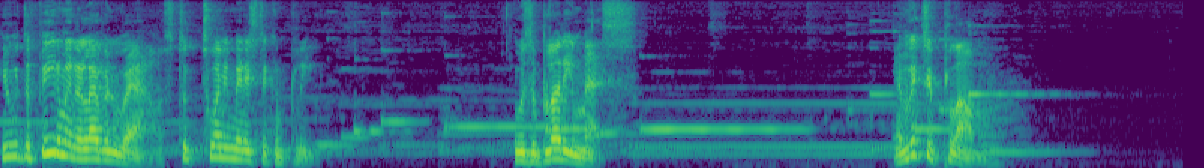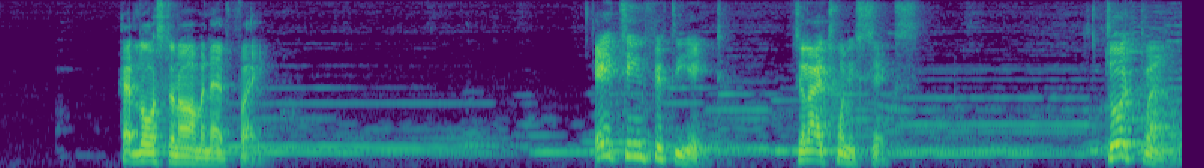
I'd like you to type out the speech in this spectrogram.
He would defeat him in 11 rounds, took 20 minutes to complete. It was a bloody mess. And Richard Plum had lost an arm in that fight. 1858, July 26. George Brown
